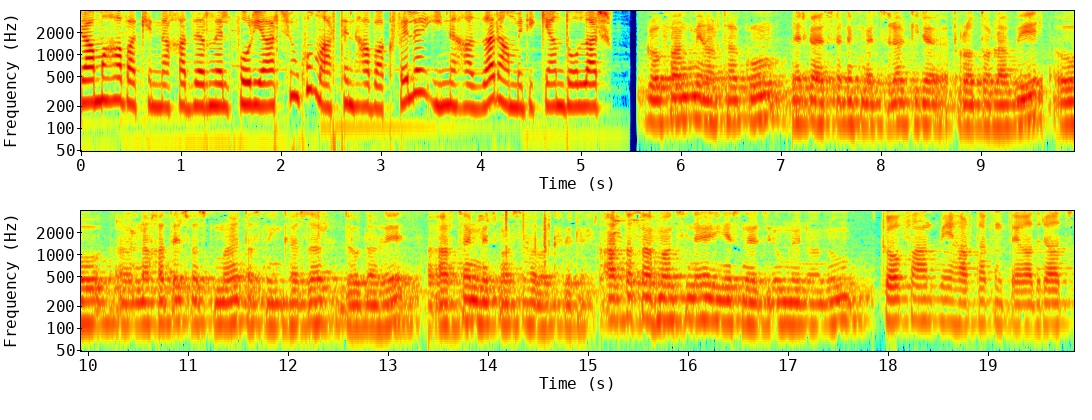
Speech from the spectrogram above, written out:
դրամահավաք են նախաձեռնել, որի արդյունքում արդեն հավաքվել է 9000 ամերիկյան դոլար։ GoFundMe հարթակում ներկայացրել ենք մեր ծրագիրը Protolab-ի ու նախատեսված գումարը 15000 դոլար է, արդեն մեծ մասը հավաքվել է։ Արտասահմանցիները իրենց ներդրումն են անում։ GoFundMe հարթակում տեղադրած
